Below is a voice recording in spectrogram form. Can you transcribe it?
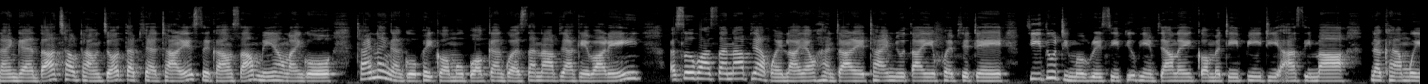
နိုင်ငံသား6000ကျော်တပ်ဖြတ်ထားတဲ့စစ်ကောင်ဆောင်မင်းအောင်လိုင်ကိုထိုင်းနိုင်ငံကိုဖိတ်ခေါ်မှုပေါ်ကန့်ကွက်ဆန္ဒပြခဲ့ပါတယ်။အဆိုပါဆန္ဒပြပွဲလာရောက်ဟန်တာတဲ့ထိုင်းမျိုးသားရေးဖွဲ့ဖြစ်တဲ့ပြည်သူ့ဒီမိုကရေစီပြုပြင်ပြောင်းလဲကော်မတီ PDRC မှနှက်ခမ်းမွေ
